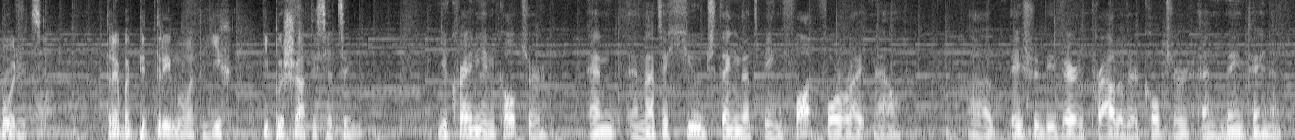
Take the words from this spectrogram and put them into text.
борються. Треба підтримувати їх і пишатися цим. Ukrainian culture, and, and that's a huge thing that's being fought for right now. Uh, they should be very proud of their culture and maintain it.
